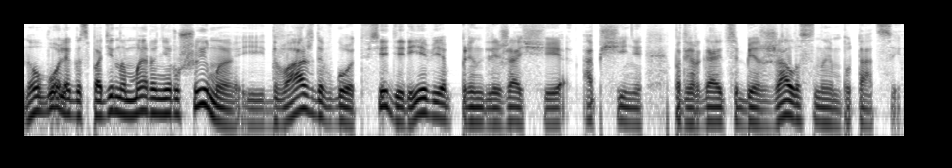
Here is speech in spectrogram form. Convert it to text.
Но воля господина мэра нерушима, и дважды в год все деревья, принадлежащие общине, подвергаются безжалостной ампутации.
